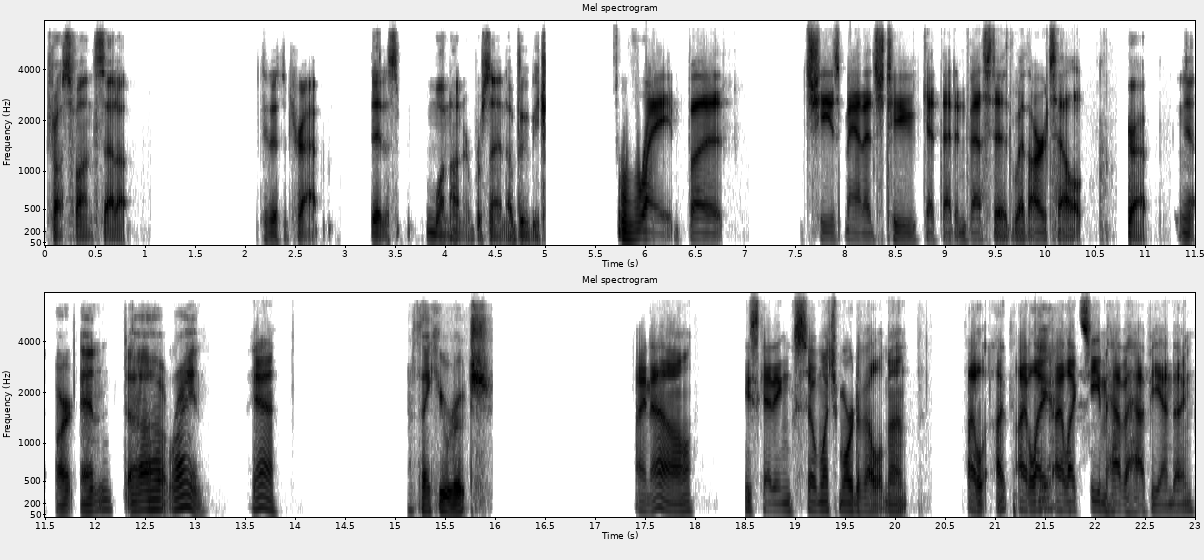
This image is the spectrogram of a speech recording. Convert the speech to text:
trust fund set up because it's a trap. It is 100% a booby Trap. Right, but she's managed to get that invested with Art's help. trap. Yeah, Art and uh, Ryan. Yeah, Thank you, Roach. I know. He's getting so much more development. I, I, I like I like to see him have a happy ending.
